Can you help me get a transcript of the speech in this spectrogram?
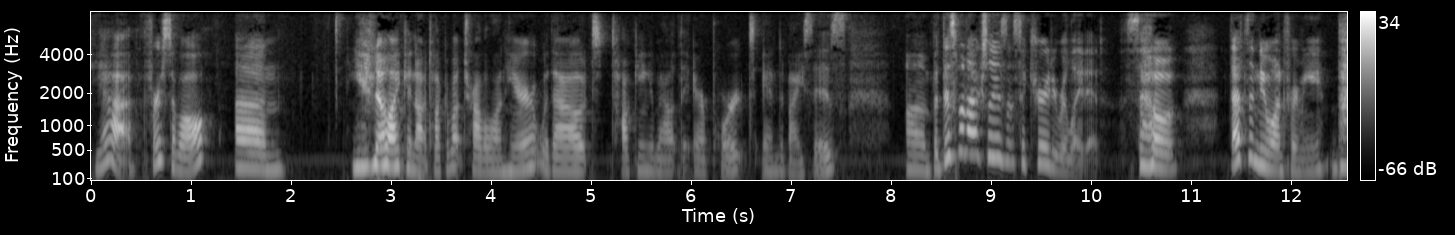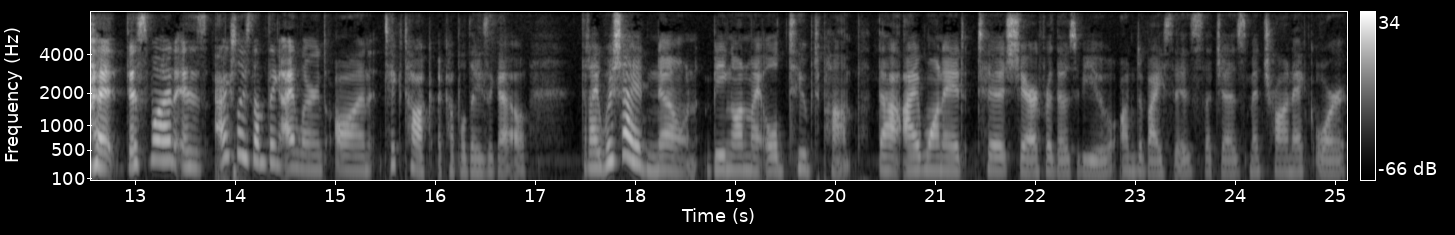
yeah, first of all, um, you know I cannot talk about travel on here without talking about the airport and devices. Um, but this one actually isn't security related. So, that's a new one for me. But this one is actually something I learned on TikTok a couple days ago that I wish I had known being on my old tubed pump that I wanted to share for those of you on devices such as Medtronic or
